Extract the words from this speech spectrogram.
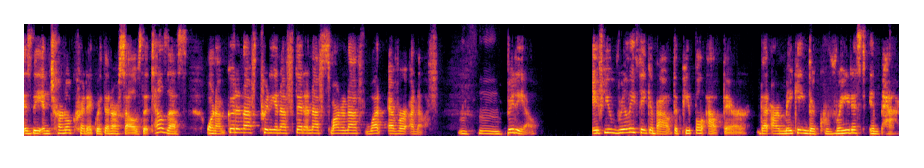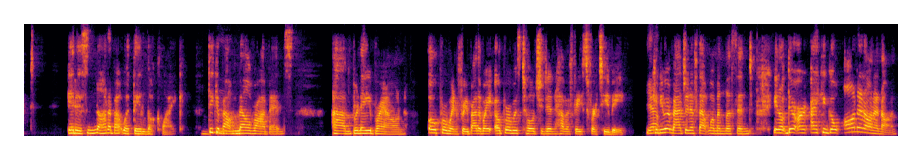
is the internal critic within ourselves that tells us we're not good enough, pretty enough, thin enough, smart enough, whatever enough. Mm-hmm. Video. If you really think about the people out there that are making the greatest impact, it is not about what they look like. Mm-hmm. Think about mm-hmm. Mel Robbins, um, Brene Brown, Oprah Winfrey. By the way, Oprah was told she didn't have a face for TV. Yeah. Can you imagine if that woman listened? You know, there are, I can go on and on and on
